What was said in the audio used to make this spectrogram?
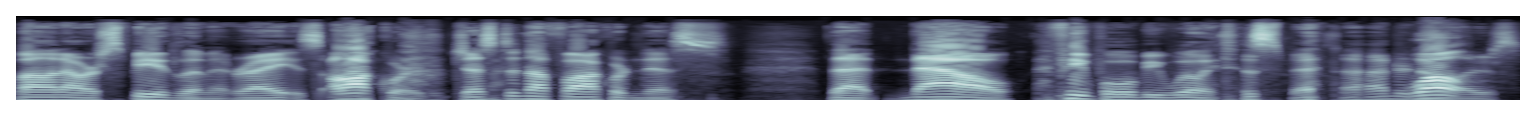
mile an hour speed limit, right? It's awkward, just enough awkwardness that now people will be willing to spend a hundred dollars.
